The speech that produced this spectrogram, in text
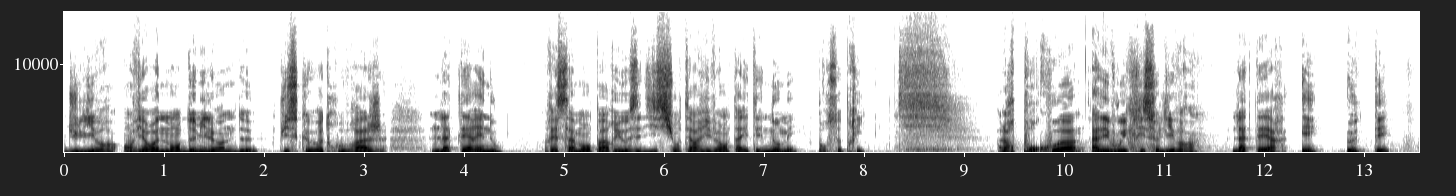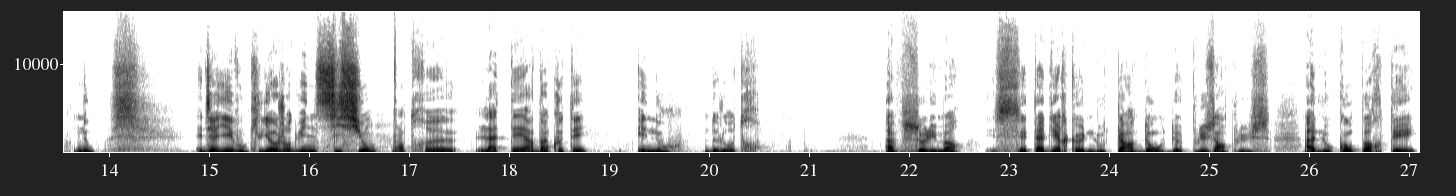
du livre Environnement 2022, puisque votre ouvrage La Terre et nous, récemment paru aux éditions Terre Vivante, a été nommé pour ce prix. Alors pourquoi avez-vous écrit ce livre La Terre et ET, nous? Diriez-vous qu'il y a aujourd'hui une scission entre la Terre d'un côté et nous de l'autre Absolument. C'est-à-dire que nous tendons de plus en plus à nous comporter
